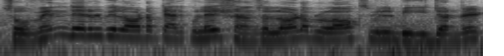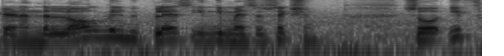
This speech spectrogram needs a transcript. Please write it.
so when there will be a lot of calculations a lot of logs will be generated and the log will be placed in the message section. So if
